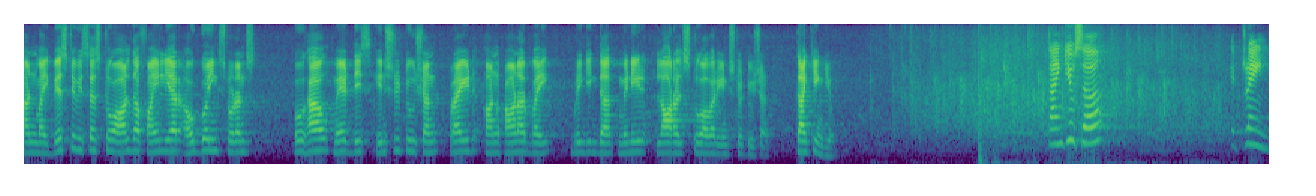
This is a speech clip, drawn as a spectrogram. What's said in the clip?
and my best wishes to all the final year outgoing students who have made this institution pride and honor by bringing the many laurels to our institution. Thanking you. Thank you, sir A train.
